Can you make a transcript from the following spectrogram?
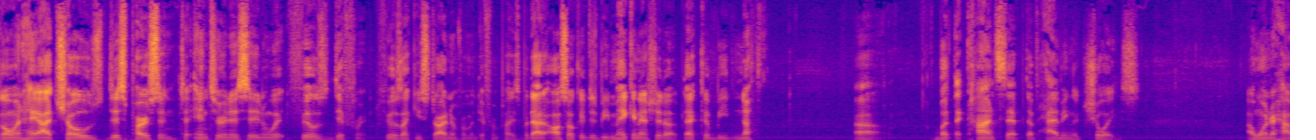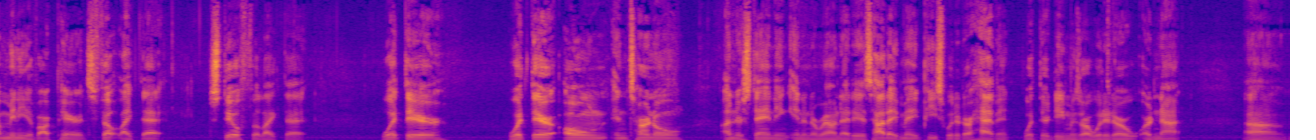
going hey I chose this person to enter this in with feels different. Feels like you starting from a different place. But that also could just be making that shit up. That could be nothing, uh, but the concept of having a choice, I wonder how many of our parents felt like that, still feel like that, what their what their own internal understanding in and around that is, how they made peace with it or haven't, what their demons are with it or, or not, um,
